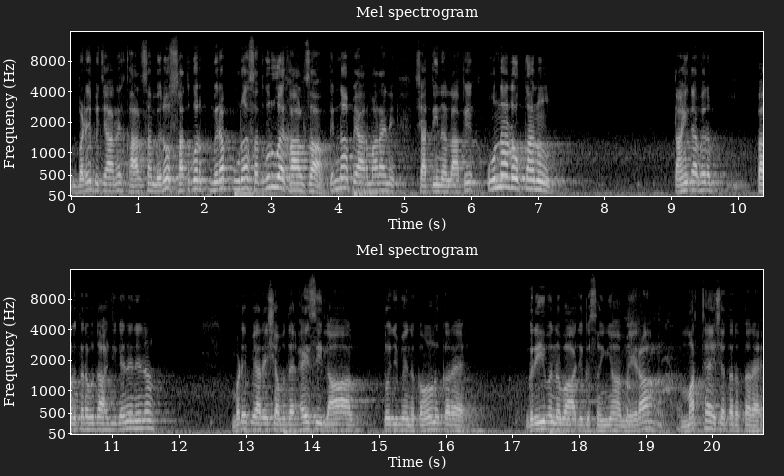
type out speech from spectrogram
ਬੜੇ ਵਿਚਾਰ ਨੇ, ਖਾਲਸਾ ਮੇਰੋ ਸਤਗੁਰ, ਮੇਰਾ ਪੂਰਾ ਸਤਗੁਰੂ ਹੈ ਖਾਲਸਾ। ਕਿੰਨਾ ਪਿਆਰ ਮਹਾਰਾਜ ਨੇ ਛਾਤੀ ਨਾਲ ਲਾ ਕੇ ਉਹਨਾਂ ਲੋਕਾਂ ਨੂੰ। ਤਾਂ ਹੀ ਤਾਂ ਫਿਰ ਭਗਤ ਰਵਿਦਾਸ ਜੀ ਕਹਿੰਦੇ ਨੇ ਨਾ, ਬੜੇ ਪਿਆਰੇ ਸ਼ਬਦ ਹੈ ਐਸੀ ਲਾਲ ਤੁਝ ਬਿਨ ਕੌਣ ਕਰੈ? ਗਰੀਬ ਨਵਾਜ ਗਸਈਆਂ ਮੇਰਾ, ਮੱਥੇ ਛਤਰ ਤਰੈ।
